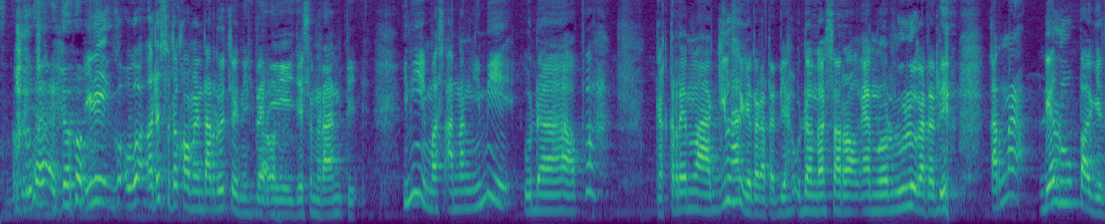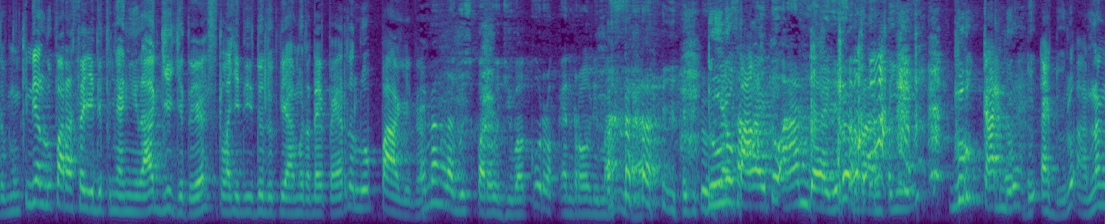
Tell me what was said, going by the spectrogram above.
Sepertinya itu Ini gua, gua ada satu komentar lucu nih dari Jason Ranti. Ini Mas Anang ini udah apa? Gak keren lagi lah gitu kata dia. Udah nggak rock and roll dulu kata dia. Karena dia lupa gitu. Mungkin dia lupa rasanya jadi penyanyi lagi gitu ya. Setelah jadi duduk di anggota DPR tuh lupa gitu. Emang lagu separuh jiwaku rock and roll di mana? Dulu Yang salah Pak itu Anda gitu nanti. bukan dulu. Eh dulu Anang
